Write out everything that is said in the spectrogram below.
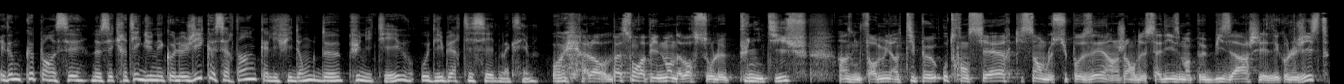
Et donc que penser de ces critiques d'une écologie que certains qualifient donc de punitive ou de liberticide, Maxime Oui, alors passons rapidement d'abord sur le punitif, hein, une formule un petit peu outrancière qui semble supposer un genre de sadisme un peu bizarre chez les écologistes.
